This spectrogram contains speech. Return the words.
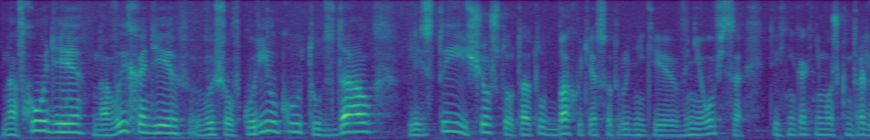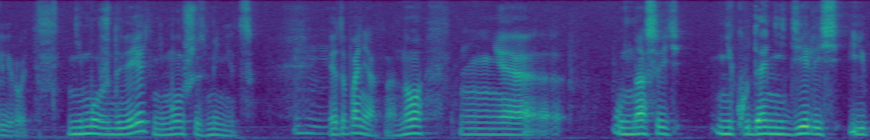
на входе, на выходе, вышел в курилку, тут сдал, листы, еще что-то, а тут бах, у тебя сотрудники вне офиса, ты их никак не можешь контролировать. Не можешь доверять, не можешь измениться. Угу. Это понятно. Но э, у нас ведь никуда не делись и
